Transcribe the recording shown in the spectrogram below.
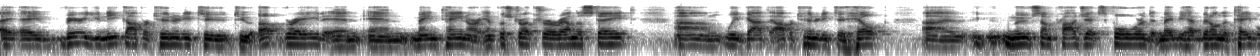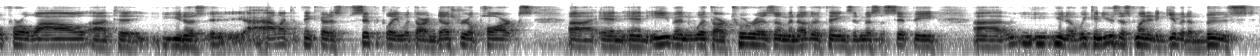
a, a, very unique opportunity to to upgrade and and maintain our infrastructure around the state. Um, we've got the opportunity to help uh, move some projects forward that maybe have been on the table for a while. Uh, to you know, I like to think of it specifically with our industrial parks uh, and and even with our tourism and other things in Mississippi. Uh, you, you, know, we can use this money to give it a boost.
